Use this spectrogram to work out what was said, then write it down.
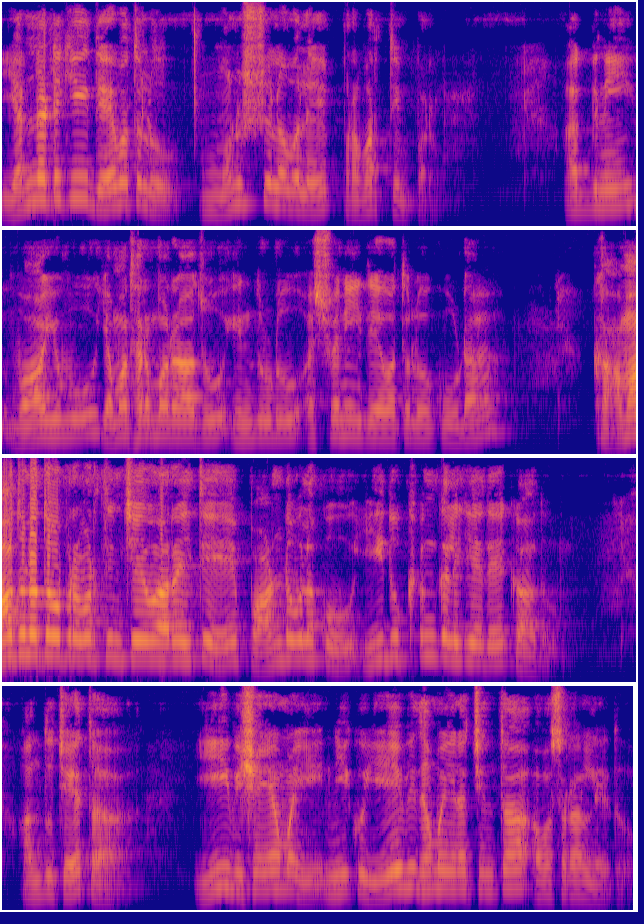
ఎన్నటికీ దేవతలు మనుష్యుల వలె ప్రవర్తింపరు. అగ్ని వాయువు యమధర్మరాజు ఇంద్రుడు అశ్వనీ దేవతలు కూడా కామాదులతో ప్రవర్తించేవారైతే పాండవులకు ఈ దుఃఖం కలిగేదే కాదు. అందుచేత ఈ విషయమై నీకు ఏ విధమైన చింత అవసరం లేదు.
